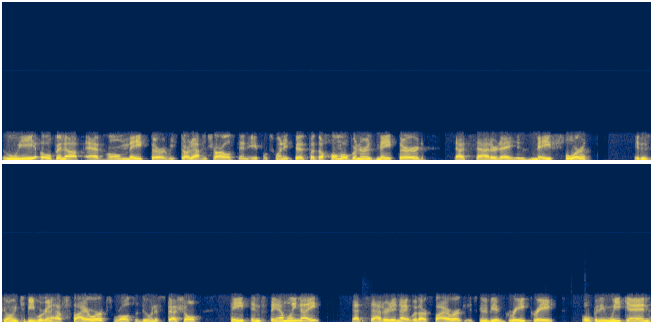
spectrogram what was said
We open up at home May 3rd. We start out in Charleston April 25th, but the home opener is May 3rd. That Saturday is May 4th. It is going to be, we're going to have fireworks. We're also doing a special faith and family night that Saturday night with our fireworks. It's going to be a great, great opening weekend.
